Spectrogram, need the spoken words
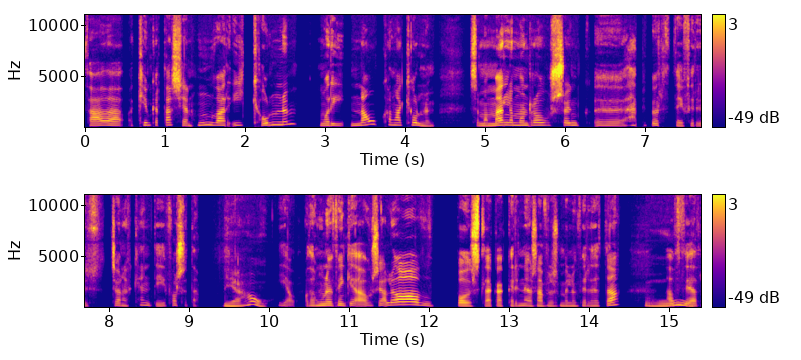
það að Kim Kardashian, hún var í kjólnum, hún var í nákvæmlega kjólnum sem að Marilyn Monroe söng uh, Happy Birthday fyrir John F. Kennedy í fórseta. já, Já, og það hún hefur fengið á sig alveg ofbóðslega gaggrinni á samfélagsmiðlum fyrir þetta Ú, af því að,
